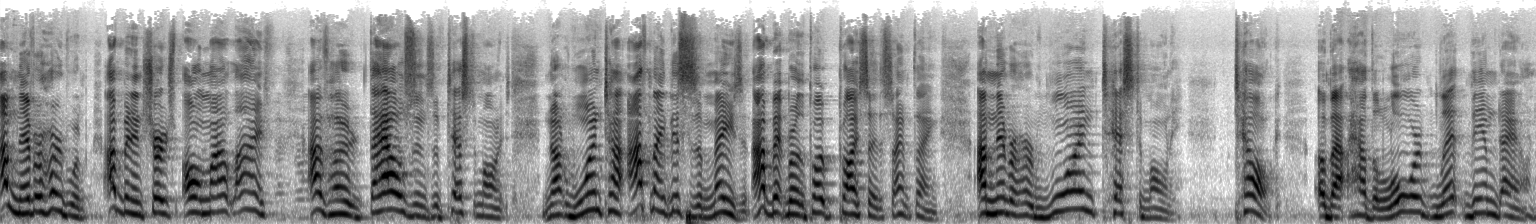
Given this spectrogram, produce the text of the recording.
I've never heard one. I've been in church all my life. I've heard thousands of testimonies. Not one time. I think this is amazing. I bet Brother Pope probably say the same thing. I've never heard one testimony talk about how the Lord let them down.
